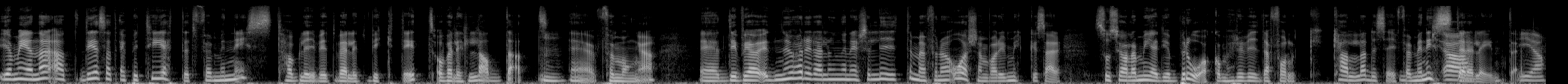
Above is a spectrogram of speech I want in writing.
Jag menar att dels att epitetet feminist har blivit väldigt viktigt och väldigt laddat Mm. eh, för många. Eh, det vi har, nu har det där lugnat ner sig lite men för några år sedan var det mycket så här sociala mediebråk om huruvida folk kallade sig feminister Ja. eller inte. Ja.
